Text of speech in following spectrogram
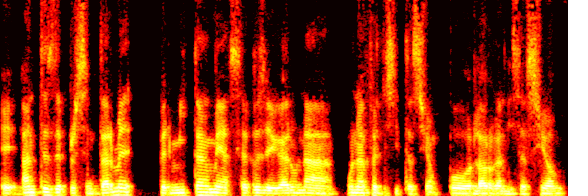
Eh, antes de presentarme, permítanme hacerles llegar una, una felicitación por la organización,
